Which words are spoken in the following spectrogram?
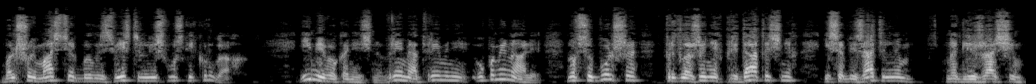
большой мастер был известен лишь в узких кругах. Имя его, конечно, время от времени упоминали, но все больше в предложениях придаточных и с обязательным, надлежащим,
